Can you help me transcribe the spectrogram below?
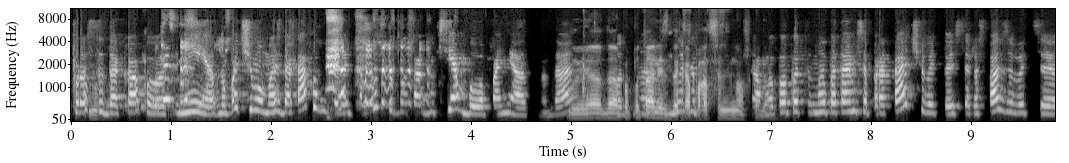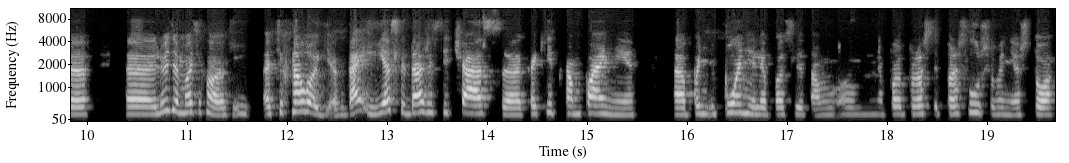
Просто ну, докапываться? Нет, ну почему? Мы же докапываемся для того, чтобы как бы всем было понятно, да? Ну, я, да, вот, попытались ну, докопаться немножко. Да, да. Мы, попыт, мы пытаемся прокачивать, то есть рассказывать э, э людям о технологиях, о технологиях, да, и если даже сейчас э, какие-то компании э, поняли после там э, прослушивания, что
